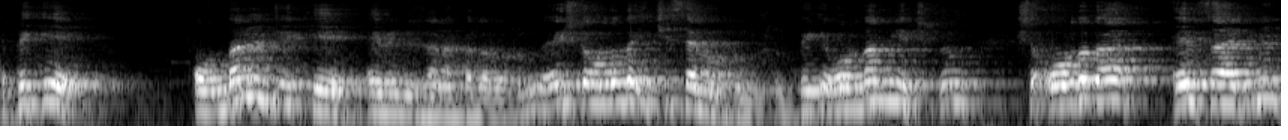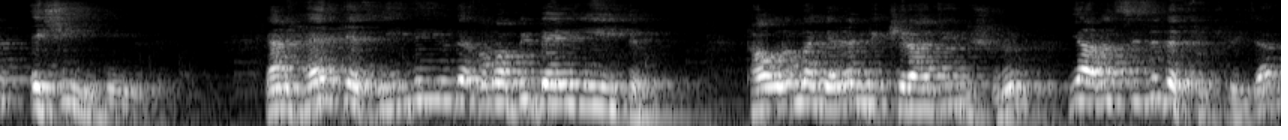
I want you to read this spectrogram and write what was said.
E peki ondan önceki evinizde ne kadar oturdunuz? E işte orada da iki sene oturmuştum. Peki oradan niye çıktın? İşte orada da ev sahibinin eşi iyi değildi. Yani herkes iyi değildi ama bir ben iyiydim. Tavrında gelen bir kiracıyı düşünün. Yarın sizi de suçlayacak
